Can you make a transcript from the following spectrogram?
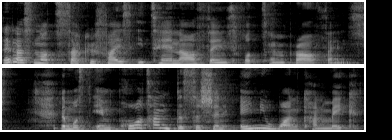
let us not sacrifice eternal things for temporal things. The most important decision anyone can make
